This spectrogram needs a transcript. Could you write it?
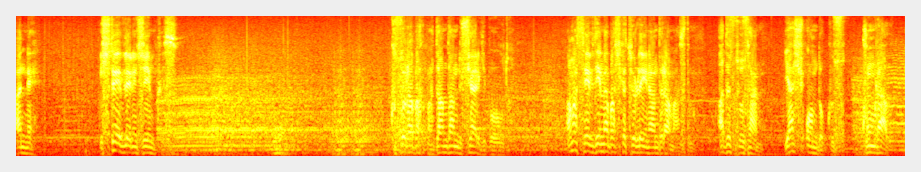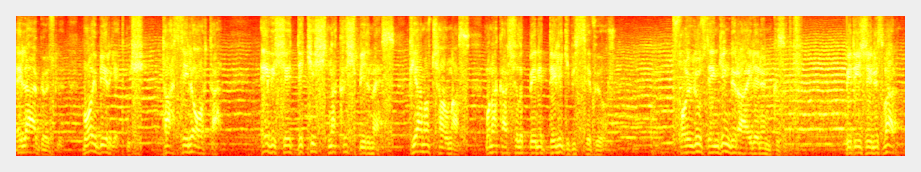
Anne, işte evleneceğim kız. Kusura bakma, damdan düşer gibi oldu. Ama sevdiğime başka türlü inandıramazdım. Adı Suzan, yaş 19, kumral, ela gözlü, boy 1.70, tahsili orta. Ev işi, dikiş, nakış bilmez, piyano çalmaz. Buna karşılık beni deli gibi seviyor. Soylu, zengin bir ailenin kızıdır. Bir diyeceğiniz var mı?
